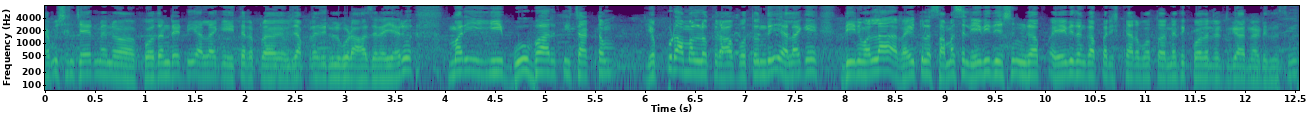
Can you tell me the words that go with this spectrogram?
కమిషన్ చైర్మన్ కోదండరెడ్డి అలాగే ఇతర ప్రజాప్రతినిధులు కూడా హాజరయ్యారు. మరి ఈ భూభారతి చట్టం ఎప్పుడు అమల్లోకి రాబోతుంది? అలాగే దీనివల్ల రైతుల సమస్యలు ఏ విధంగా ఏ విధంగా పరిష్కారం అవుతుంది అనేది కోదండరెడ్డి గారిని అడిగి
